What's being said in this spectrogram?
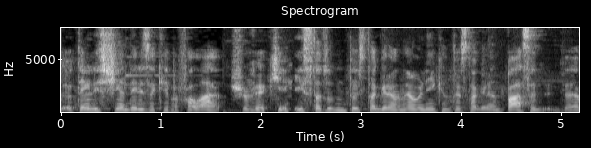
eu tenho a listinha deles aqui para falar, deixa eu ver aqui. Isso tá tudo no teu Instagram, né? O link no teu Instagram passa é,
